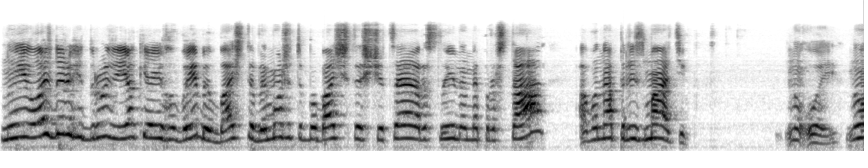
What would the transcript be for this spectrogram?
Ну і ось, дорогі друзі, як я його вибив, бачите, ви можете побачити, що це рослина не проста, а вона призматик. Ну ой. Ну,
